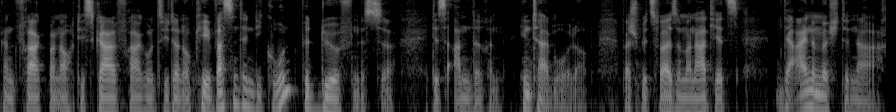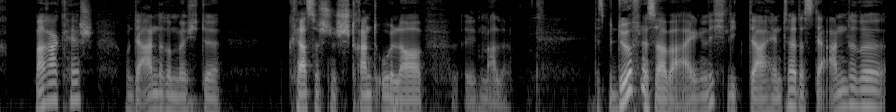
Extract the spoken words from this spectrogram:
dann fragt man auch die Skalenfrage und sieht dann, okay, was sind denn die Grundbedürfnisse des anderen hinter einem Urlaub? Beispielsweise, man hat jetzt, der eine möchte nach Marrakesch und der andere möchte klassischen Strandurlaub in Malle. Das Bedürfnis aber eigentlich liegt dahinter, dass der andere,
